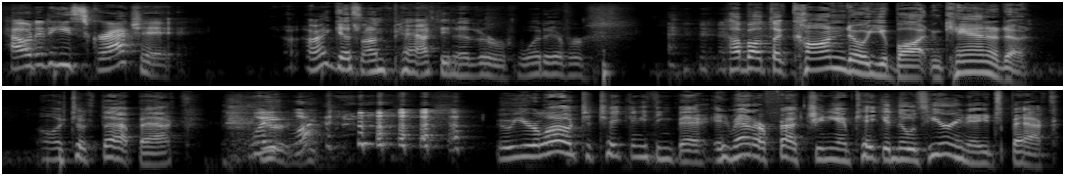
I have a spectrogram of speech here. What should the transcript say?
How did he scratch it? I guess unpacking it or whatever. How about the condo you bought in Canada? Oh, I took that back. Wait, what? You're allowed to take anything back. As a matter of fact, Jeannie, I'm taking those hearing aids back.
